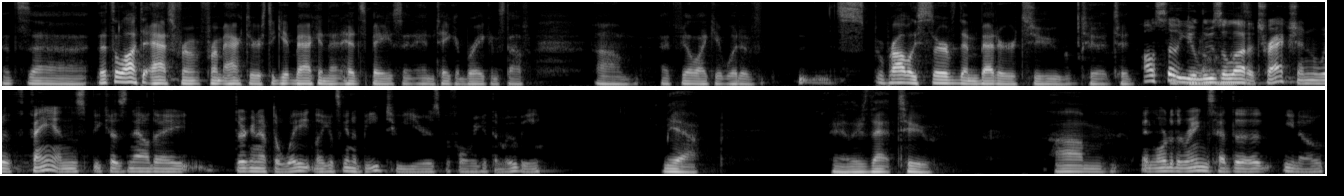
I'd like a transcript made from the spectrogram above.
That's uh that's a lot to ask from from actors to get back in that headspace and, and take a break and stuff. Um, I feel like it would have probably served them better to to to. Also, you lose a lot of traction with fans because now they they're to have to wait like it's to be 2 years before we get the movie. Yeah, yeah. There's that too. Um, and Lord of the Rings had the you know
